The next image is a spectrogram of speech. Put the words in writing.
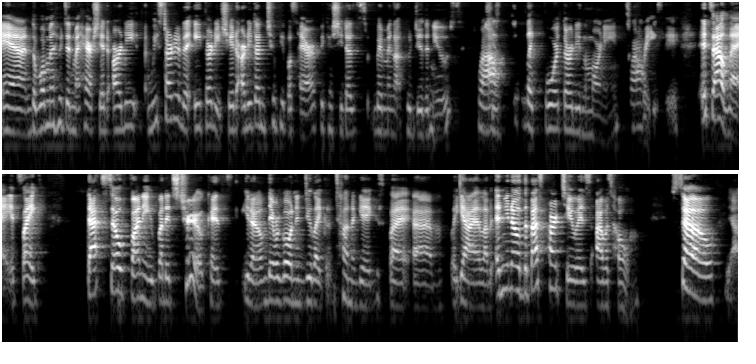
And the woman who did my hair, she had already we started at 8:30. She had already done two people's hair because she does women who do the news. Wow. She's like 4:30 in the morning. It's Wow. crazy. It's LA. It's like that's so funny, but it's true because you know they were going to do like a ton of gigs. But um, but yeah, I love it. And you know the best part too is I was home, so yeah.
